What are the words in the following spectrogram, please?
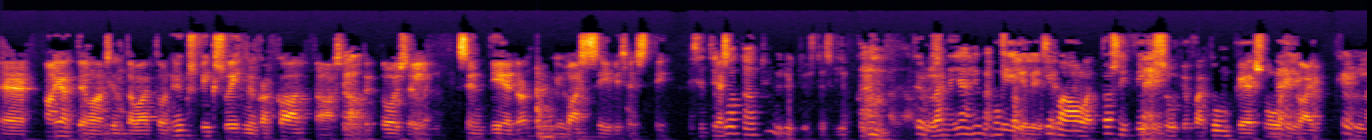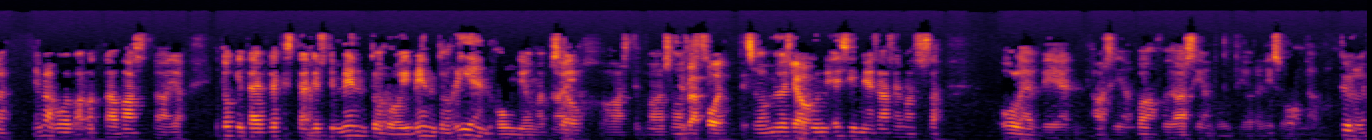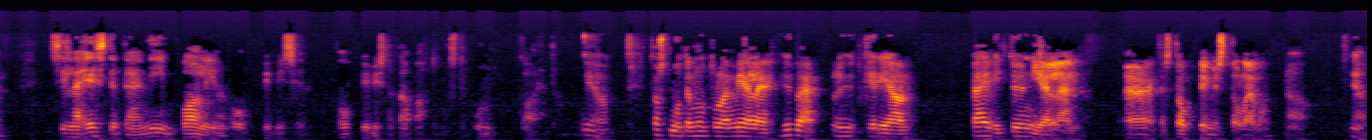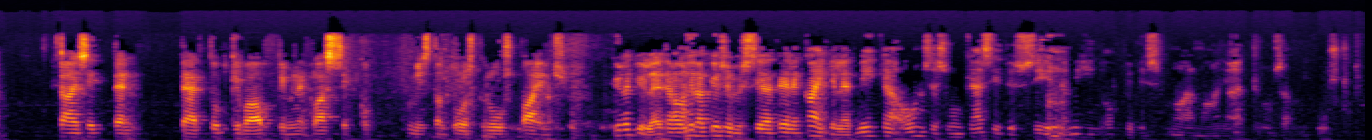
ää, ajatellaan siltä tavalla, että on yksi fiksu ihminen, joka kaataa sieltä toiselle sen tiedon Kyllä. passiivisesti. Ja sitten se tuottaa tyydytystä sille kantajalle. Kyllä. Sinne jää hyvä Musta fiilis. kiva että... olla tosi fiksu, Nein. joka tunkee sulle Nein. kaikki. Kyllä. Ja mä voin ottaa vastaan. Ja, ja toki tämä ei pelkästään tietysti mentoroi, mentorien ongelma tai se on. haaste, vaan se on, hyvä pointti. se on myös joku esimiesasemassa olevien asian, vahvojen asiantuntijoiden iso ongelma. Kyllä. Sillä estetään niin paljon oppimisen, oppimista tapahtumasta, kun kaadetaan. Joo. Tuosta muuten mun tulee mieleen, hyvä lyhyt kirja on Päivi Tynjelän ää, tästä oppimista oleva. Joo. Joo. Tai sitten tämä tutkiva oppiminen klassikko, mistä on tulossa kyllä uusi painos. Kyllä, kyllä. Ja tämä on hyvä kysymys siellä teille kaikille, että mikä on se sun käsitys siitä, mm. mihin oppimismaailmaan ja ajattelunsa uskot?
